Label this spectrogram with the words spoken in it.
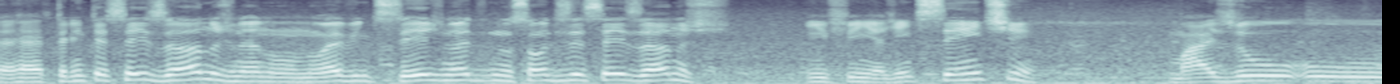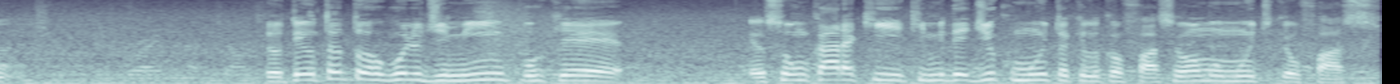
É 36 anos, né? Não, não é 26, não, é, não são 16 anos. Enfim, a gente sente, mas o, o eu tenho tanto orgulho de mim porque eu sou um cara que, que me dedico muito àquilo que eu faço, eu amo muito o que eu faço.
